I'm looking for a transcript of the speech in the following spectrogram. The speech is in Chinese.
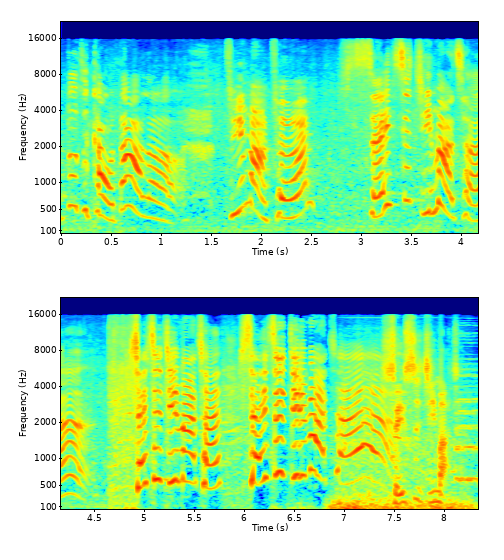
的肚子搞大了。吉马城？谁是吉马城？谁是吉马城？谁是吉马城？谁是吉马城？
